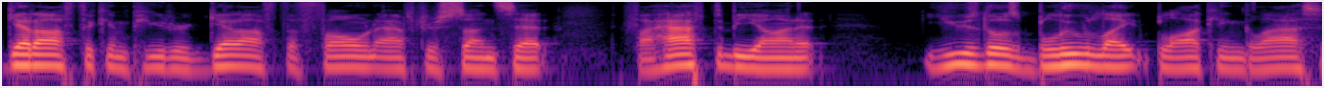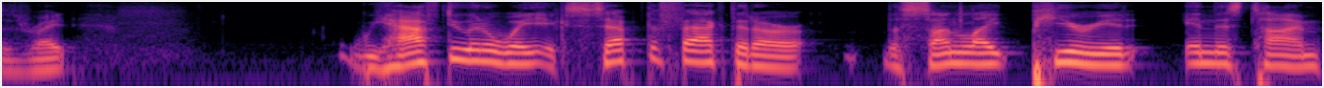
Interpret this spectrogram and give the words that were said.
get off the computer, get off the phone after sunset. If I have to be on it, use those blue light blocking glasses, right? We have to, in a way, accept the fact that our the sunlight period in this time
